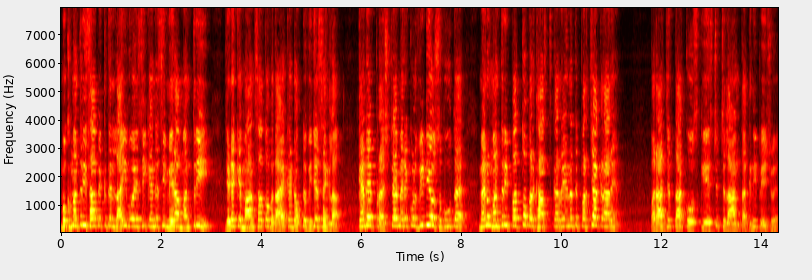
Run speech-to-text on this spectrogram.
ਮੁੱਖ ਮੰਤਰੀ ਸਾਹਿਬ ਇੱਕ ਦਿਨ ਲਾਈਵ ਹੋਏ ਸੀ, ਕਹਿੰਦੇ ਸੀ, ਮੇਰਾ ਮੰਤਰੀ, ਜਿਹੜੇ ਕਿ ਮਾਨਸਾ ਤੋਂ ਵਿਧਾਇਕ ਹੈ, ਡਾਕਟਰ ਵਿਜੇ ਸਿੰਗਲਾ, ਕਹਿੰਦੇ ਭ੍ਰਸ਼ਟ ਹੈ, ਮੇਰੇ ਕੋਲ ਵੀਡੀਓ ਸਬੂਤ ਹੈ, ਮੈਨੂੰ ਮੰਤਰੀ ਪਦ ਤੋਂ ਬਰਖਾਸਤ ਕਰ ਰਹੇ ਇਹਨਾਂ ਤੇ ਪਰਚਾ ਕਰਾ ਰਹੇ ਪਰ ਅੱਜ ਤੱਕ ਉਸ ਕੇਸ 'ਚ ਚਲਾਨ ਤੱਕ ਨਹੀਂ ਪੇਸ਼ ਹੋਇਆ।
